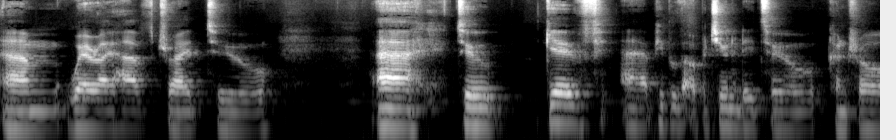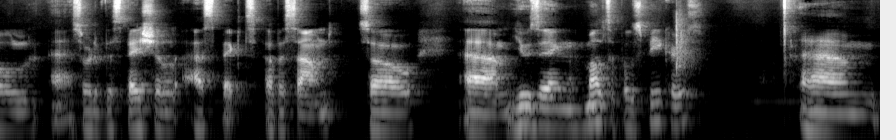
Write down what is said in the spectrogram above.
um, where I have tried to uh, to give uh, people the opportunity to control uh, sort of the spatial aspect of a sound. So um, using multiple speakers. Um,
